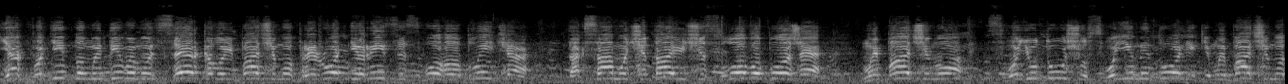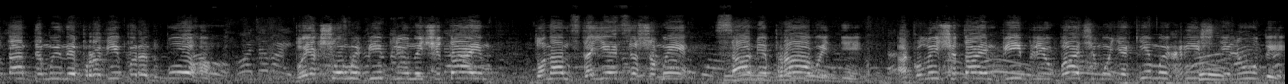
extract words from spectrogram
Як подібно ми дивимося в зеркало і бачимо природні риси свого обличчя, так само читаючи Слово Боже, ми бачимо свою душу, свої недоліки. Ми бачимо там, де ми не праві перед Богом. Бо якщо ми Біблію не читаємо, то нам здається, що ми самі праведні. А коли читаємо Біблію, бачимо, які ми грішні люди.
